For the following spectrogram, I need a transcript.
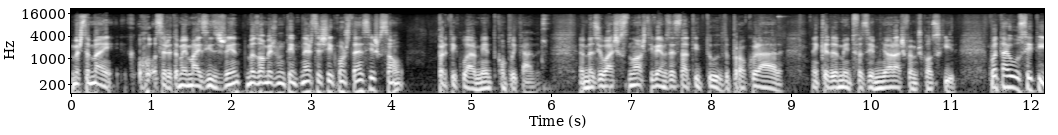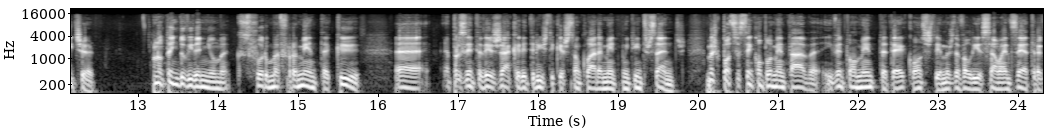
mas também, ou seja, também mais exigente, mas ao mesmo tempo nestas circunstâncias que são particularmente complicadas. Mas eu acho que se nós tivermos essa atitude de procurar em cada momento fazer melhor, acho que vamos conseguir. Quanto ao C-Teacher, não tenho dúvida nenhuma que se for uma ferramenta que uh, apresenta desde já características que são claramente muito interessantes, mas que possa ser complementada eventualmente até com sistemas de avaliação, etc.,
